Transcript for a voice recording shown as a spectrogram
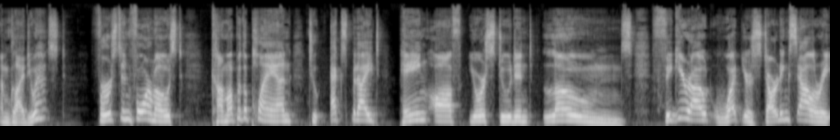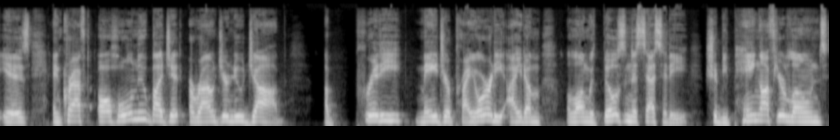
I'm glad you asked. First and foremost, come up with a plan to expedite paying off your student loans. Figure out what your starting salary is and craft a whole new budget around your new job. A pretty major priority item, along with bills and necessity, should be paying off your loans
